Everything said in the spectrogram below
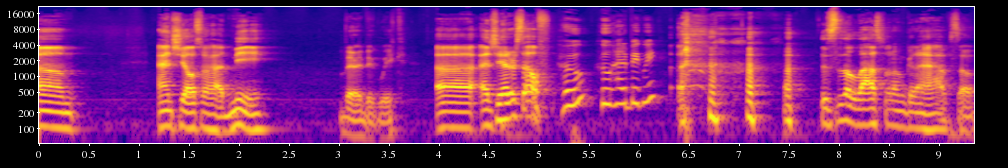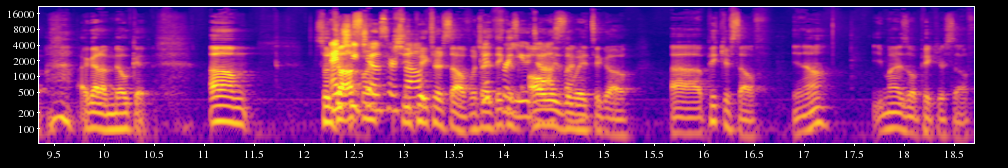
Um, and she also had me, very big week. Uh, and she had herself. Who? Who had a big week? This is the last one I'm gonna have, so I gotta milk it. Um, so And she chose herself? She picked herself, which I think is you, always the way to go. Uh, pick yourself. You know, you might as well pick yourself.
